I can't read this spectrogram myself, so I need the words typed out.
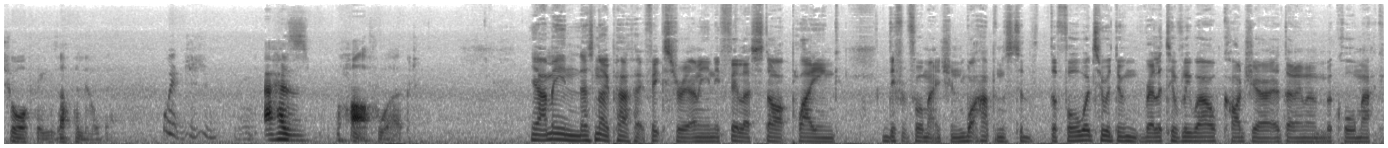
shore things up a little bit. Which has half worked. Yeah, I mean, there's no perfect fix to it. I mean, if Villa start playing a different formation, what happens to the forwards who are doing relatively well? Kodjia, Adomah, McCormack,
